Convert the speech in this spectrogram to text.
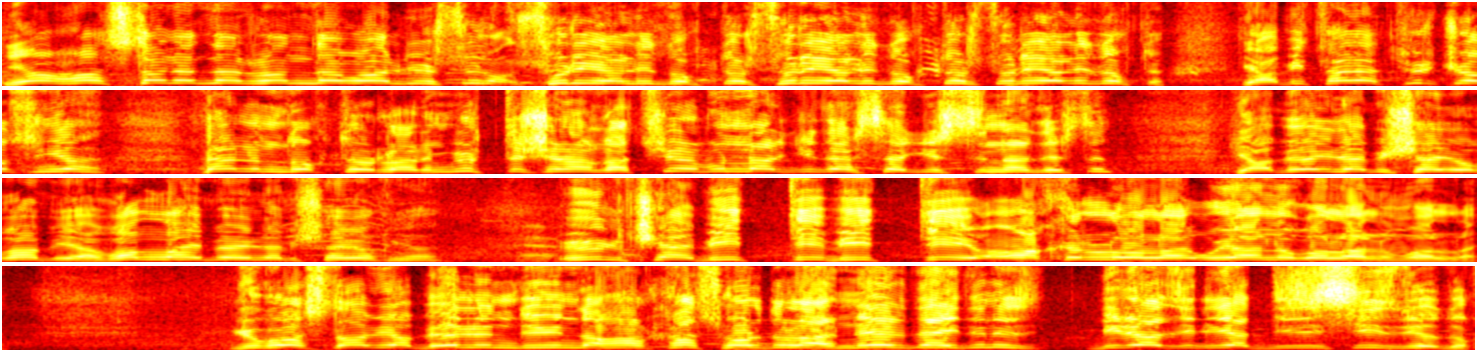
Ya hastaneden randevu alıyorsun. Suriyeli doktor, Suriyeli doktor, Suriyeli doktor. Ya bir tane Türk olsun ya. Benim doktorlarım yurt dışına kaçıyor. Bunlar giderse gitsinler dersin. Ya böyle bir şey yok abi ya. Vallahi böyle bir şey yok ya. Ülke bitti bitti. Akıllı olalım, uyanık olalım vallahi. Yugoslavya bölündüğünde halka sordular neredeydiniz? Brezilya dizisi izliyorduk.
